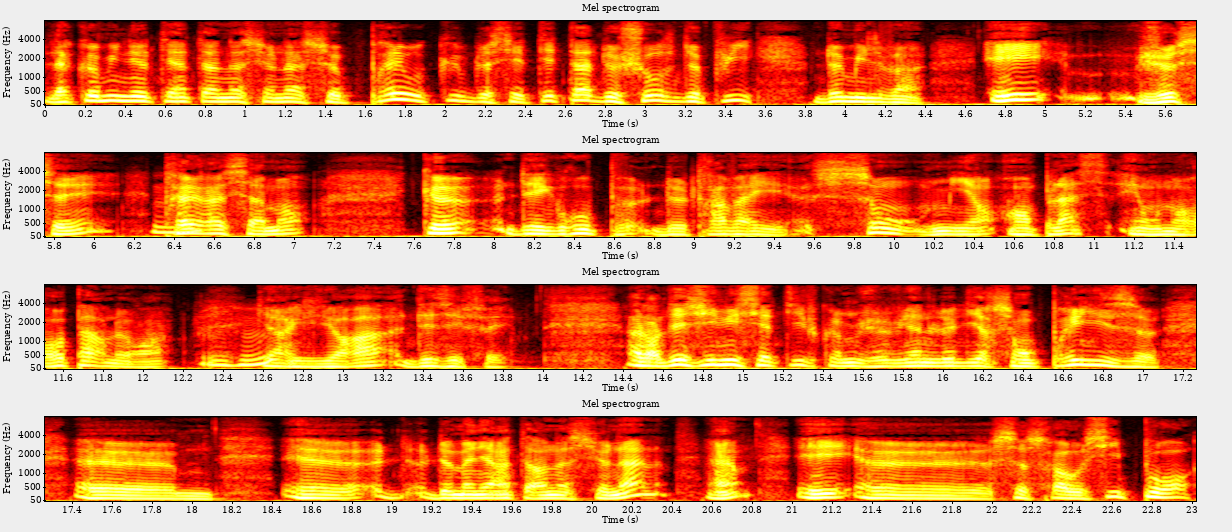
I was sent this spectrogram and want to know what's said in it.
la communauté internationale se préoccupe de cet état de choses depuis 2020. Et je sais, très Mhm. récemment, que des groupes de travail sont mis en, place et on en reparlera Mhm. car il y aura des effets. Alors des initiatives, comme je viens de le dire, sont prises euh, euh, de manière internationale hein, et euh, ce sera aussi pour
